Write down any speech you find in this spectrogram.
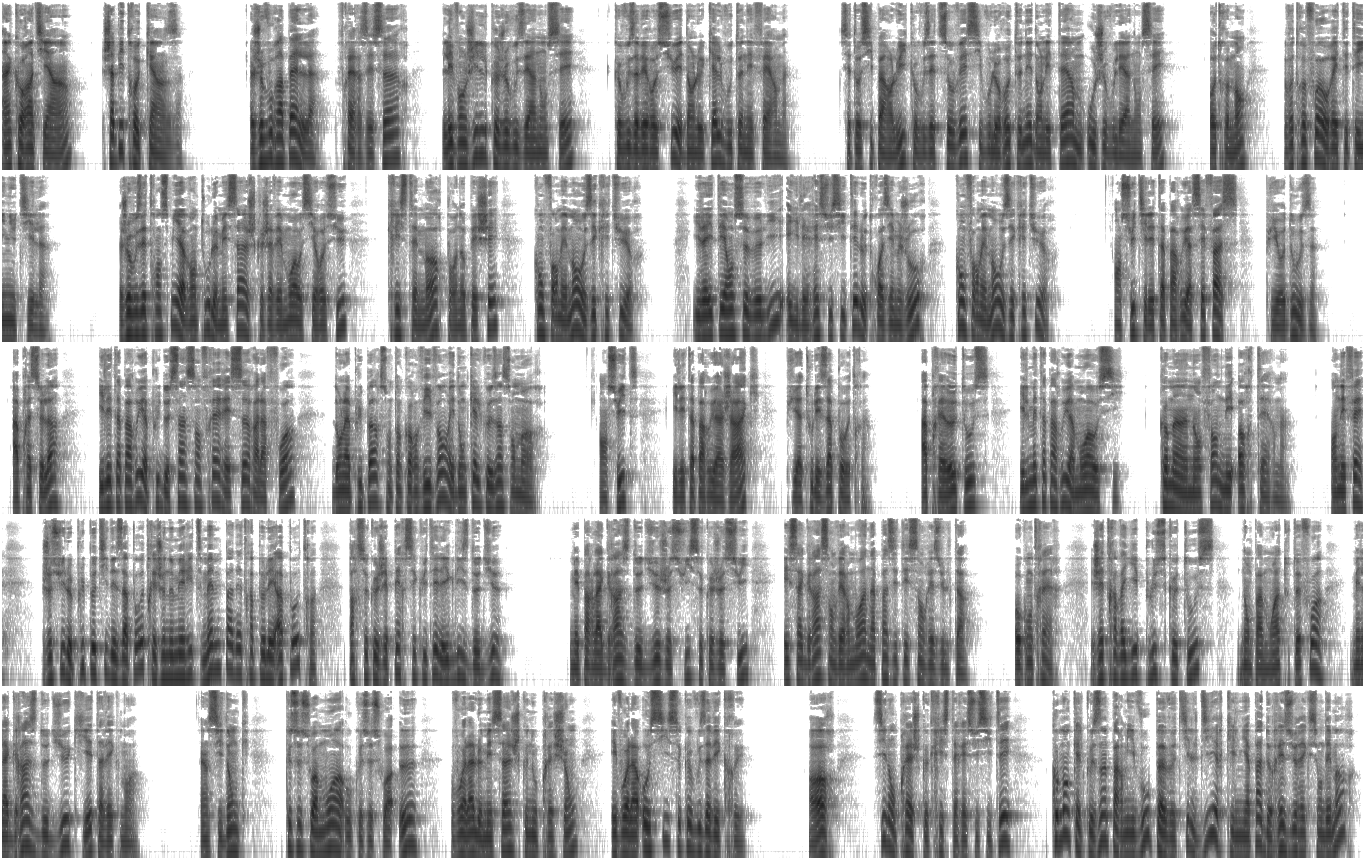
1 Corinthiens 1, chapitre 15 Je vous rappelle, frères et sœurs, l'évangile que je vous ai annoncé, que vous avez reçu et dans lequel vous tenez ferme. C'est aussi par lui que vous êtes sauvés si vous le retenez dans les termes où je vous l'ai annoncé, autrement, votre foi aurait été inutile. Je vous ai transmis avant tout le message que j'avais moi aussi reçu, Christ est mort pour nos péchés, conformément aux Écritures. Il a été enseveli et il est ressuscité le troisième jour, conformément aux Écritures. Ensuite il est apparu à Céphas, puis aux douze. Après cela, il est apparu à plus de cinq cents frères et sœurs à la fois, dont la plupart sont encore vivants et dont quelques-uns sont morts. Ensuite, il est apparu à Jacques, puis à tous les apôtres. Après eux tous, il m'est apparu à moi aussi, comme à un enfant né hors terme. En effet, je suis le plus petit des apôtres et je ne mérite même pas d'être appelé apôtre parce que j'ai persécuté l'Église de Dieu. Mais par la grâce de Dieu je suis ce que je suis, et sa grâce envers moi n'a pas été sans résultat. Au contraire, j'ai travaillé plus que tous, non pas moi toutefois, mais la grâce de Dieu qui est avec moi. Ainsi donc, que ce soit moi ou que ce soit eux, voilà le message que nous prêchons, et voilà aussi ce que vous avez cru. Or, si l'on prêche que Christ est ressuscité, comment quelques-uns parmi vous peuvent-ils dire qu'il n'y a pas de résurrection des morts?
